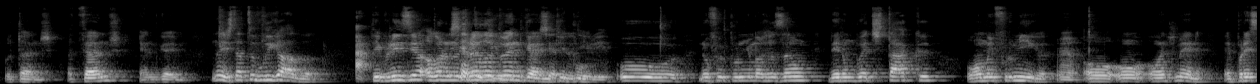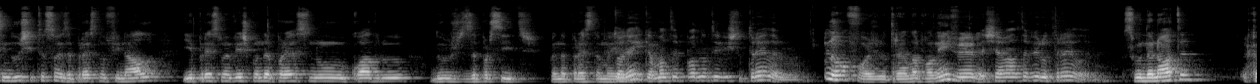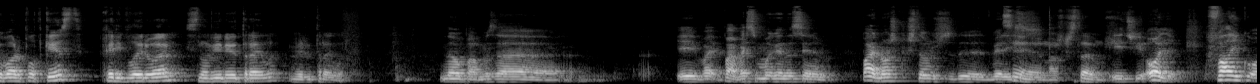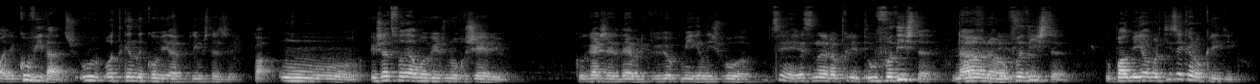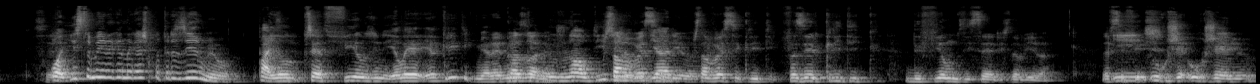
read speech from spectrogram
O Thanos. A Thanos, Endgame. Não, isto está tudo ligado. Ah. tipo, agora no é trailer do. Endgame, é a tua tipo, o, não foi por nenhuma razão deram um bué destaque ao Homem-Formiga, É. ao, ao, ao Ant-Man. Aparece em duas citações, aparece no final e aparece uma vez quando aparece no quadro dos desaparecidos. Quando aparece também. Então aí, que a malta pode não ter visto o trailer, meu. Não, foge o trailer, podem ver. Deixa a malta ver o trailer. Segunda nota, acabar o podcast, Ready Player One, se não virem o trailer, ver o trailer. Não, pá, mas há... É, vai, pá, vai ser uma grande cena. Pá, nós gostamos de, de ver isso. Sim, nós gostamos. E olha, falem com, olha, convidados, um, outro grande convidado que podíamos trazer. Pá, um, eu já te falei alguma vez no Rogério, com o gajo da Débora que viveu comigo em Lisboa. Sim, esse não era o crítico. O fadista? Não, não, o fadista. O Paulo Miguel Martins é que era o crítico. Sim. Olha, esse também era grande gajo para trazer, meu. Pá, ele percebe filmes, ele é, é crítico, meu, era no, Por acaso, olha, no Jornal Notícias, no diário. gostava de ver ser crítico. Fazer crítico de filmes e séries da vida. Deve E o Rogé- o Rogério,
